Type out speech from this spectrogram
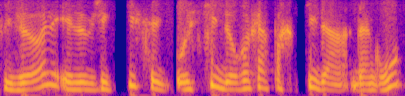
s'isole. Et l'objectif c'est aussi de refaire partie d'un groupe.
